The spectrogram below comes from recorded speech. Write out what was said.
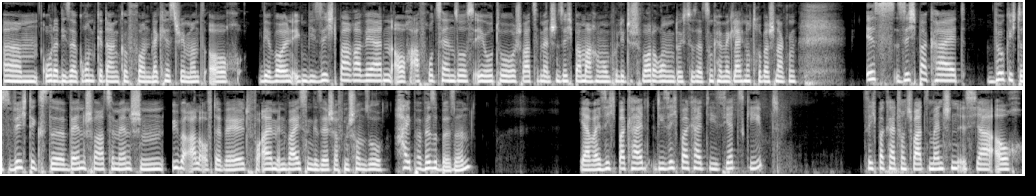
Ähm, oder dieser Grundgedanke von Black History Month auch, wir wollen irgendwie sichtbarer werden, auch Afrozensus, EOTO, schwarze Menschen sichtbar machen, um politische Forderungen durchzusetzen, können wir gleich noch drüber schnacken. Ist Sichtbarkeit wirklich das Wichtigste, wenn schwarze Menschen überall auf der Welt, vor allem in weißen Gesellschaften, schon so hyper visible sind? Ja, weil Sichtbarkeit, die Sichtbarkeit, die es jetzt gibt, Sichtbarkeit von schwarzen Menschen ist ja auch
